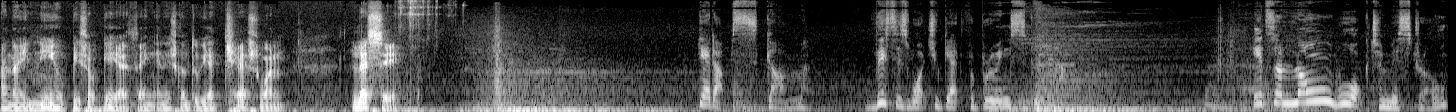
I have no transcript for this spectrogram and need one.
and a new piece of gear, I think, and it's going to be a chest one. Let's see. Get up, scum. This is what you get for brewing skooma. It's a long walk to Mistral.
